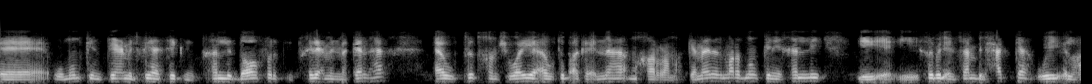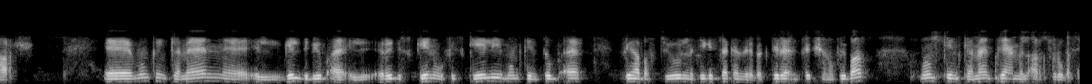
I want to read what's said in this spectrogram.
آه وممكن تعمل فيها thickening تخلي الضوافر تتخلع من مكانها أو تتخن شوية أو تبقى كأنها مخرمة. كمان المرض ممكن يخلي يصيب الإنسان بالحكة والهرش. ممكن كمان الجلد بيبقى red skin وفي scaly ممكن تبقى فيها pustule نتيجة secondary bacterial infection وفي pus ممكن كمان تعمل arthropathy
